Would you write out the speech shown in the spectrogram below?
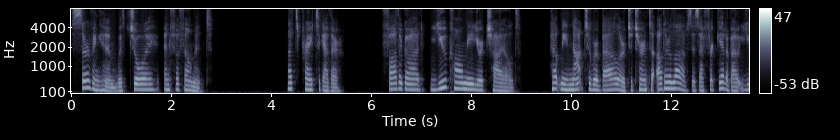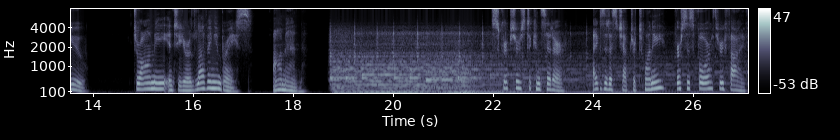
serving Him with joy and fulfillment. Let's pray together. Father God, you call me your child. Help me not to rebel or to turn to other loves as I forget about you. Draw me into your loving embrace. Amen. Scriptures to consider Exodus chapter 20, verses 4 through 5,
